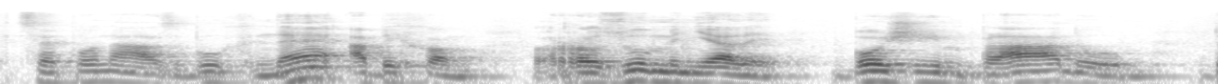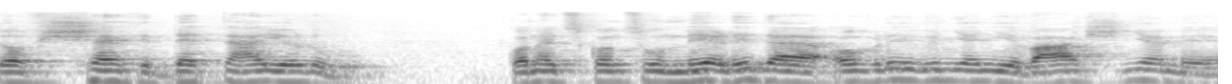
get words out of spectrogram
chce po nás Bůh ne, abychom rozuměli božím plánům do všech detailů. Konec konců my lidé ovlivněni vášněmi,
